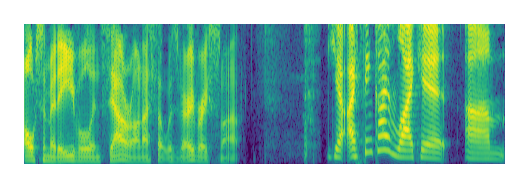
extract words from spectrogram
ultimate evil in Sauron. I thought was very very smart. Yeah, I think I like it um,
